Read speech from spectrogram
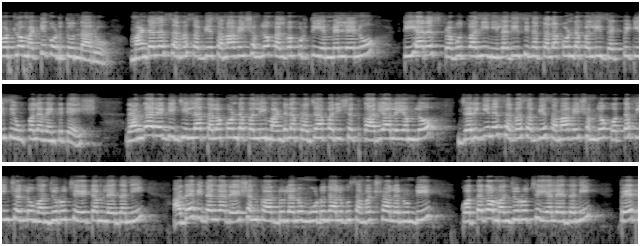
నోట్లో మట్టి కొడుతున్నారు. మండల సర్వసభ్య సమావేశంలో కల్వకుర్తి ఎమ్మెల్యేను టీఆర్ఎస్ ప్రభుత్వాన్ని నిలదీసిన తలకొండపల్లి జెడ్పీటీసీ ఉప్పల వెంకటేష్. రంగారెడ్డి జిల్లా తలకొండపల్లి మండల ప్రజా పరిషత్ కార్యాలయంలో జరిగిన సర్వసభ్య సమావేశంలో కొత్త పింఛన్లు మంజూరు చేయటం లేదని అదేవిధంగా రేషన్ కార్డులను మూడు నాలుగు సంవత్సరాల నుండి కొత్తగా మంజూరు చేయలేదని పేద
